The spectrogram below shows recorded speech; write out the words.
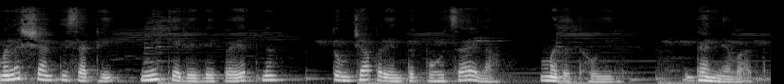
मनशांतीसाठी मी केलेले प्रयत्न तुमच्यापर्यंत पोहोचायला मदत होईल. धन्यवाद.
